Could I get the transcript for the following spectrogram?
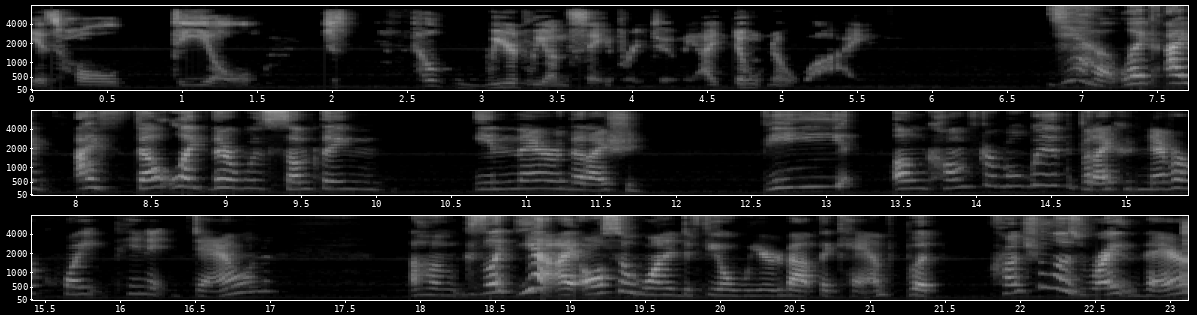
his whole deal just felt weirdly unsavory to me. I don't know why. Yeah, like I I felt like there was something in there that I should be uncomfortable with, but I could never quite pin it down. Um, cause like, yeah, I also wanted to feel weird about the camp, but Crunchula's right there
